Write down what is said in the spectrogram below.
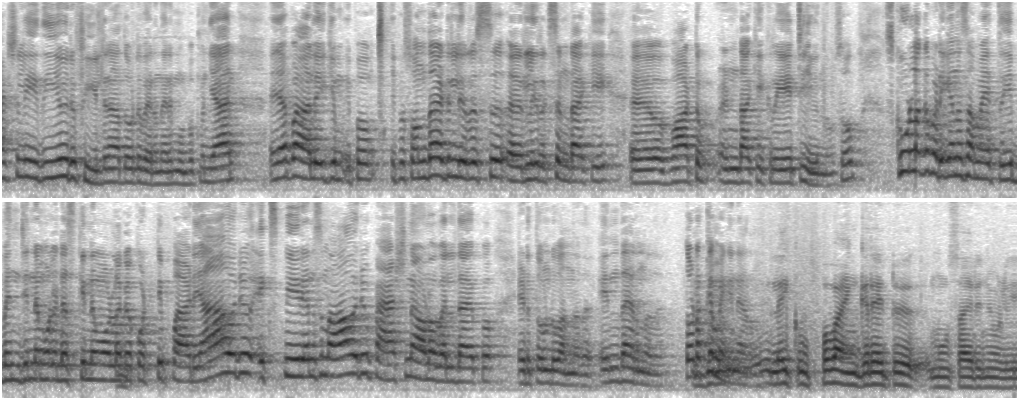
ആക്ച്വലി ഇത് ഈ ഒരു ഫീൽഡിനകത്തോട്ട് വരുന്നതിന് മുമ്പ് ഇപ്പം ഞാൻ ഞാൻ ഇപ്പോൾ ആലോചിക്കും ഇപ്പോൾ ഇപ്പോൾ സ്വന്തമായിട്ട് ലിറിക്സ് ലിറിക്സ് ഉണ്ടാക്കി പാട്ട് ഉണ്ടാക്കി ക്രിയേറ്റ് ചെയ്യുന്നു. സോ സ്കൂളിലൊക്കെ പഠിക്കുന്ന സമയത്ത് ഈ ബെഞ്ചിന്റെ മുകളിൽ ഡെസ്കിന്റെ മുകളിലൊക്കെ കൊട്ടിപ്പാടി ആ ഒരു എക്സ്പീരിയൻസും ആ ഒരു പാഷനാണോ വലുതായപ്പോൾ എടുത്തുകൊണ്ട് വന്നത്? എന്തായിരുന്നത്? തുടക്കം എങ്ങനെയായിരുന്നു? ലൈക്ക് ഉപ്പ ഭയങ്കരമായിട്ട് മൂസാരിഞ്ഞോളി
